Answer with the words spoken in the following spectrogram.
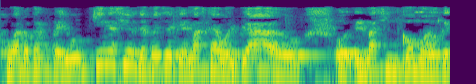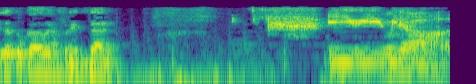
jugando acá en Perú, ¿quién ha sido el defensa que más te ha golpeado o el más incómodo que te ha tocado enfrentar? Y, mira,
